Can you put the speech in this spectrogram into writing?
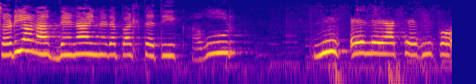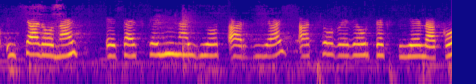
Zorionak denain ere partetik, agur. Ni LHBiko itxaro naiz eta eskeni nahi diot argiai atzo bere urtek zielako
